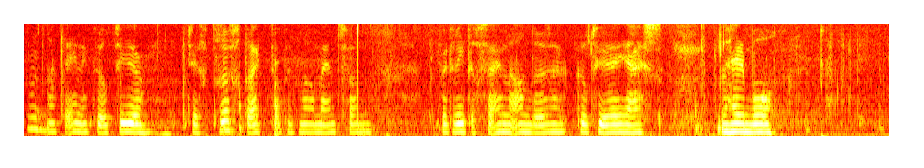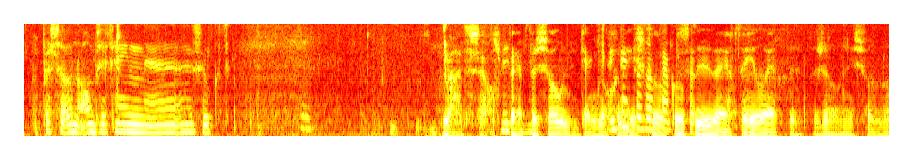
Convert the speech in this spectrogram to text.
Hm. Dat de ene cultuur zich terugtrekt op het moment van verdrietig zijn, de andere cultuur juist een heleboel personen om zich heen eh, zoekt. Nou, het is zelfs per persoon. Ik denk nog Ik niet denk eens dat dat dat per cultuur echt heel erg per persoon is. Van, eh,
